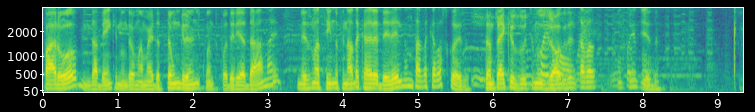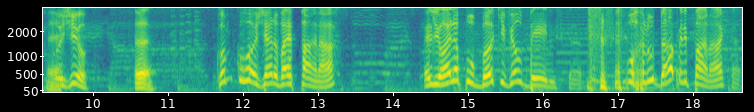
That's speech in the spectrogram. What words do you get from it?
parou, ainda bem que não deu uma merda tão grande quanto poderia dar, mas mesmo assim, no final da carreira dele, ele não tava aquelas coisas. E, Tanto é que os últimos jogos bom, ele tava é, contundido. É. Ô Gil, é. como que o Rogério vai parar? Ele olha pro banco e vê o Denis, cara. Porra, não dá pra ele parar, cara.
